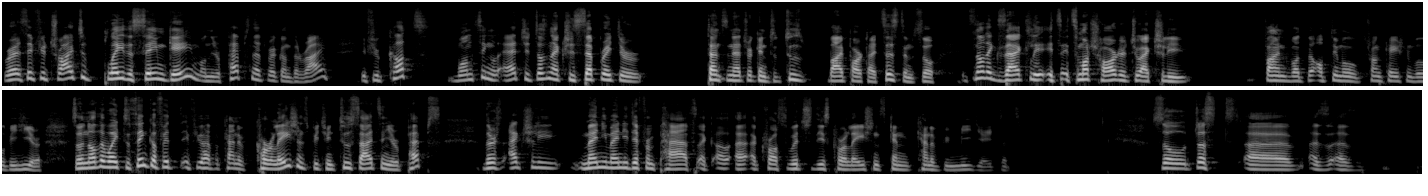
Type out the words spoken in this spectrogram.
Whereas if you try to play the same game on your PEPS network on the right, if you cut one single edge, it doesn't actually separate your tensor network into two bipartite systems. So it's not exactly, it's, it's much harder to actually find what the optimal truncation will be here. So another way to think of it, if you have a kind of correlations between two sides in your PEPs, there's actually many, many different paths ac uh, across which these correlations can kind of be mediated. So just uh, as, as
